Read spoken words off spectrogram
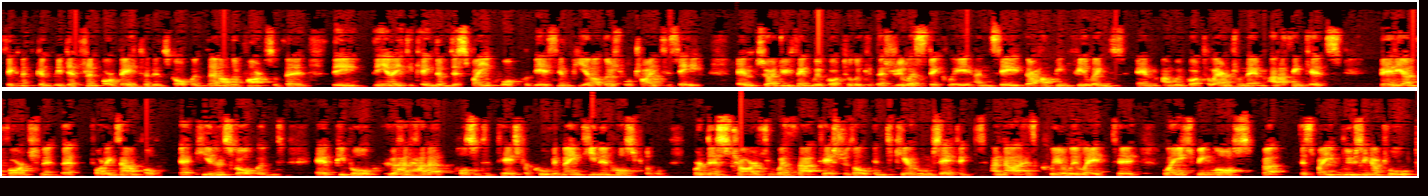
significantly different or better in Scotland than other parts of the, the, the United Kingdom, despite what the SNP and others will try to say. Um, so I do think we've got to look at this realistically and say there have been feelings um, and we've got to learn from them. And I think it's very unfortunate that, for example, uh, here in Scotland, uh, people who had had a positive test for COVID-19 in hospital were discharged with that test result into care home settings, and that has clearly led to lives being lost. But despite losing a vote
